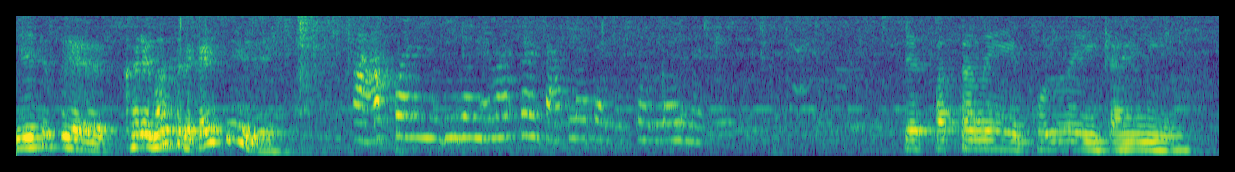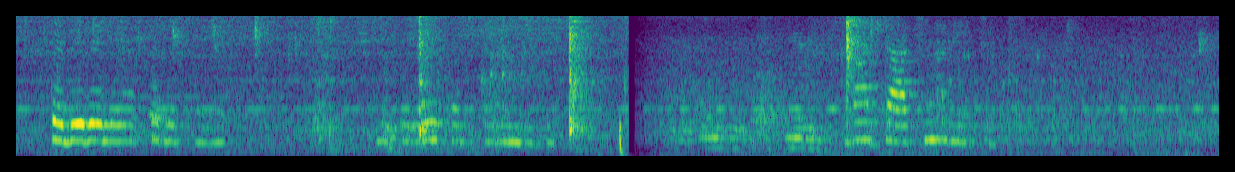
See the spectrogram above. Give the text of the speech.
याच्यात ते खडे मसाले काहीच नाही आपण बिर्याणी मसाला टाकला त्याचं सगळं त्यात पत्ता नाही फुल नाही काही नाही. त्या बिर्याणी मसाले सगळं. मी त्याला हे cut करून देते. हा टाकणार याच्यात हो ना आला मी मार्गच टाकून पाळाला अगं हे राजांचं फुल आहे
